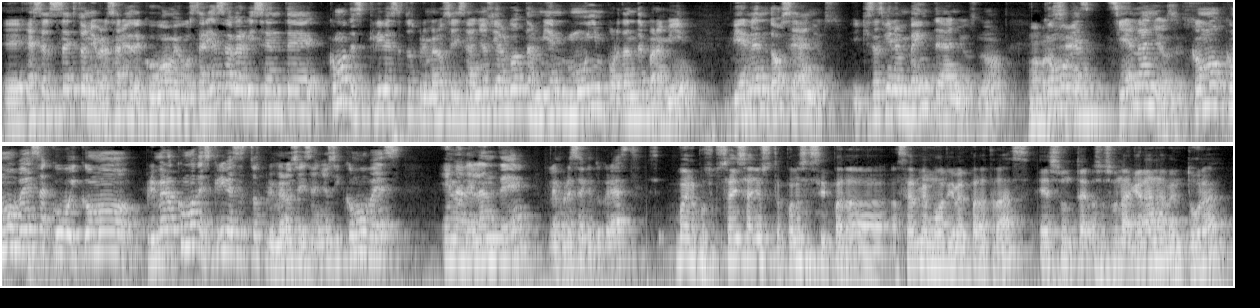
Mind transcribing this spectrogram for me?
Eh, es el sexto aniversario de Cubo. Me gustaría saber, Vicente, ¿cómo describes estos primeros seis años? Y algo también muy importante para mí, vienen 12 años y quizás vienen 20 años, ¿no? No, ¿Cómo 100. ves? 100 años. ¿Cómo, ¿Cómo ves a Cubo y cómo, primero, cómo describes estos primeros seis años y cómo ves en adelante la empresa que tú creaste? Bueno, pues seis años te pones así para hacer memoria y ver para atrás. Es, un o sea, es una gran aventura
